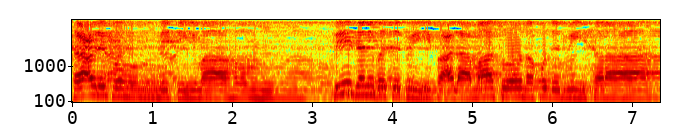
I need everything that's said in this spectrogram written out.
تعرفهم بسیماهم پی جنبت دوی په علامات او نه خود دوی سرا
